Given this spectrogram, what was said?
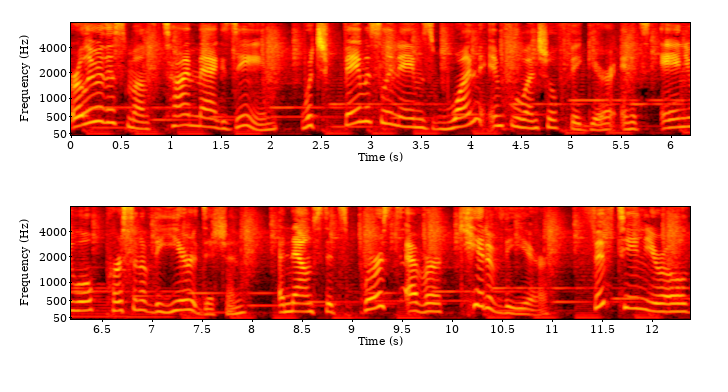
Earlier this month, Time magazine, which famously names one influential figure in its annual Person of the Year edition, announced its first ever Kid of the Year, 15 year old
